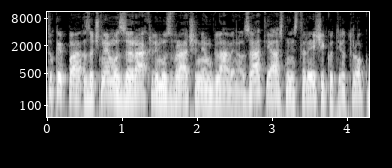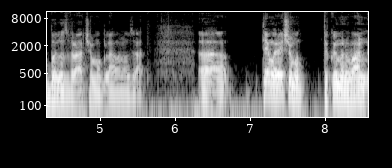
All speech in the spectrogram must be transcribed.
Tukaj pa začnemo z rahlim vzvračanjem glave navzad, jasno in starejši kot je otrok, bolj vzvračamo glavo navzad. Uh, temu rečemo tako imenovan uh,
